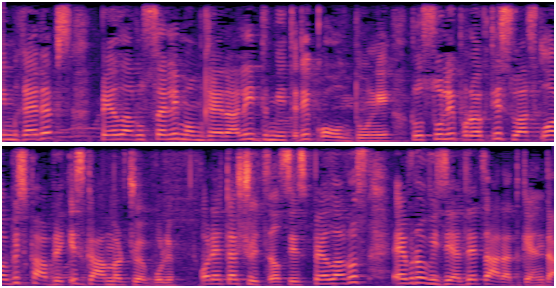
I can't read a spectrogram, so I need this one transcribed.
იმღერებს ბელარუსელი მომღერალი დმიტრი კოლდუნი, რუსული პროექტის ვარსკვლავების ფაბრიკის გამარჯვებული. 2007 წელს ის ბელარუს ევროვიზიაზე წარადგენდა.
